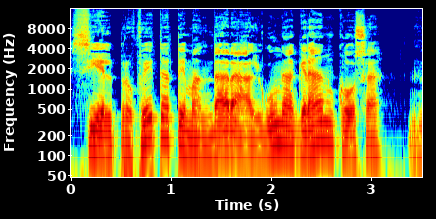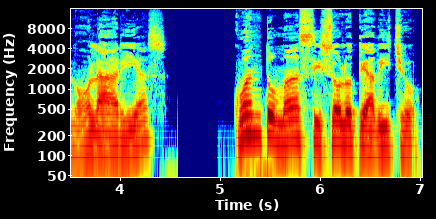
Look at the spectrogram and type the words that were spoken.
Si el profeta te mandara alguna gran cosa, ¿no la harías? ¿Cuánto más si solo te ha dicho,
